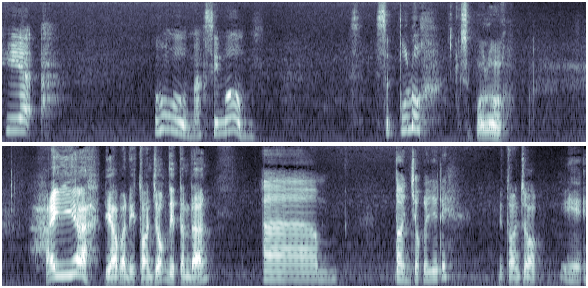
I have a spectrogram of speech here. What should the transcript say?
Iya. Uh, maksimum. 10. 10. Hayah, di apa nih? Tonjok, ditendang? Em, tonjok aja deh. ditonjok. Iya.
